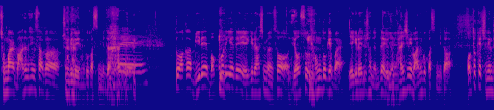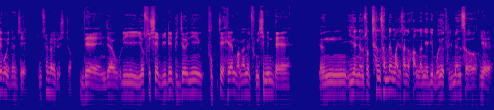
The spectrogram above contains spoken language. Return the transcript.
정말 많은 행사가 준비되어 있는 것 같습니다. 네. 또 아까 미래 먹거리에 대해 얘기를 하시면서 여수 경도 개발 얘기를 해주셨는데 요즘 예. 관심이 많은 것 같습니다. 어떻게 진행되고 있는지 좀 설명해 주시죠. 네, 이제 우리 여수시의 미래 비전이 국제 해양 관광의 중심인데 연 2년 연속 1,300만 이상의 관광객이 모여들면서 예.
